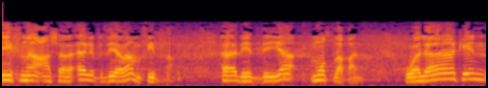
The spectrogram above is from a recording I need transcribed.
اثنى عشر ألف درهم فضة. هذه الدية مطلقا. ولكن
